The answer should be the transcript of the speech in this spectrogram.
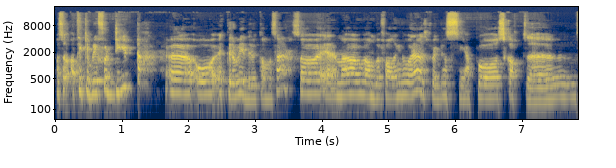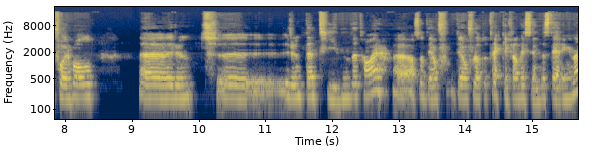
Altså at det ikke blir for dyrt da, og eh, etter- å videreutdanne seg. Så en av anbefalingene våre er selvfølgelig å se på skatteforhold eh, rundt, rundt den tiden det tar. Altså det å, det å få lov til å trekke fra disse investeringene.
